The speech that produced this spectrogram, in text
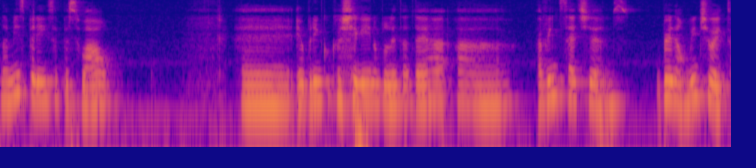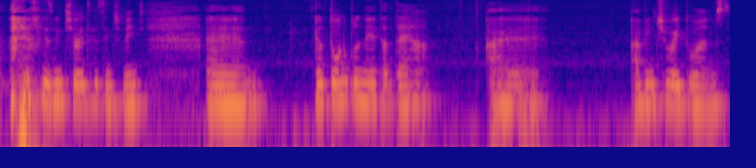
na minha experiência pessoal, é, eu brinco que eu cheguei no planeta Terra há, há 27 anos. Perdão, 28. eu fiz 28 recentemente. É, eu tô no planeta Terra há, é, há 28 anos,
